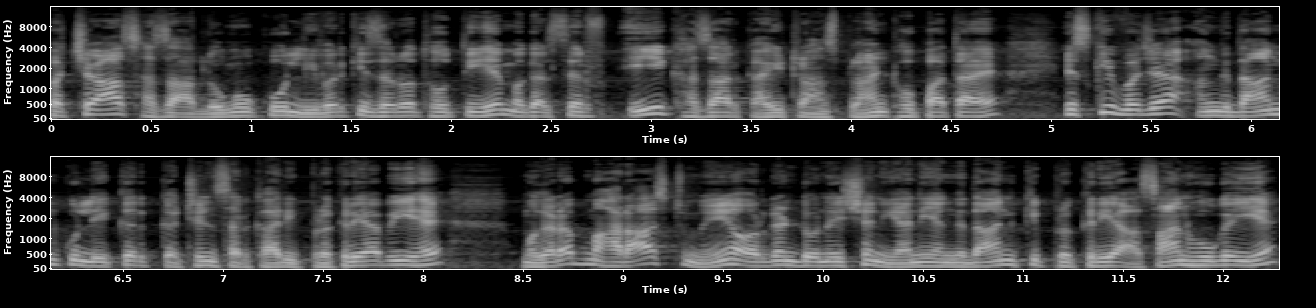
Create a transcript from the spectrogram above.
पचास हज़ार लोगों को लीवर की ज़रूरत होती है, मगर सिर्फ़ एक हज़ार का ही ट्रांसप्लांट हो पाता है। इसकी वजह अंगदान को लेकर कठिन सरकारी प्रक्रिया भी है, मगर अब महाराष्ट्र में ऑर्गन डोनेशन यानी अंगदान की प्रक्रिया आसान हो गई है।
